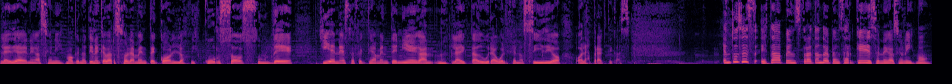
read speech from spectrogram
la idea de negacionismo, que no tiene que ver solamente con los discursos de quienes efectivamente niegan la dictadura o el genocidio o las prácticas. Entonces estaba tratando de pensar qué es el negacionismo,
